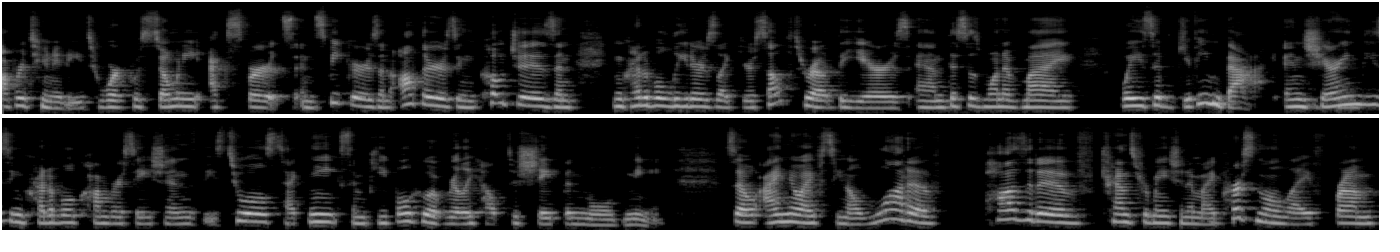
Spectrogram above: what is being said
opportunity to work with so many experts and speakers and authors and coaches and incredible leaders like yourself throughout the years. And this is one of my ways of giving back and sharing these incredible conversations, these tools, techniques, and people who have really helped to shape and mold me. So I know I've seen a lot of positive transformation in my personal life from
